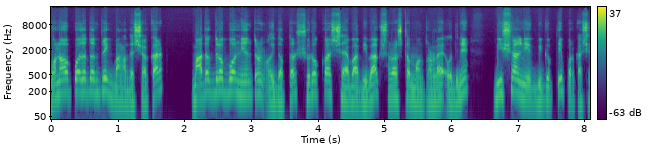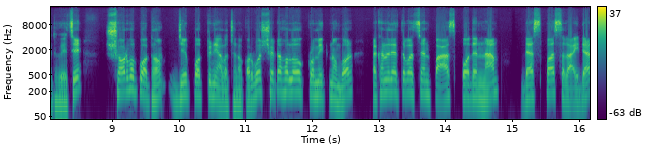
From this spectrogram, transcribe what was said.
গণপ্রজাতান্ত্রিক বাংলাদেশ সরকার মাদকদ্রব্য নিয়ন্ত্রণ অধিদপ্তর, সুরক্ষা সেবা বিভাগ, স্বরাষ্ট্র মন্ত্রণালয়ের অধীনে বিশাল নিয়োগ বিজ্ঞপ্তি প্রকাশিত হয়েছে। সর্বপ্রথম যে পদটি নিয়ে আলোচনা করব সেটা হলো ক্রমিক নম্বর। এখানে দেখতে পাচ্ছেন পাঁচ পদের নাম ড্যাসপাস রাইডার।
